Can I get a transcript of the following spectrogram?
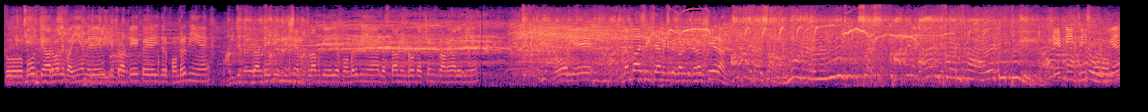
تو بہت پیار والے بھائی ہیں میرے۔ یہ کراٹے کے ادھر فاؤنڈر بھی ہیں۔ کراٹے کی کرشن کلب کے یہ فاؤنڈر بھی ہیں۔ ڈسکا میں انٹروڈکشن کرانے والے بھی ہیں۔ اور یہ لمبا سکس ہے مڈ وکٹ کی طرف چھ رن۔ ایٹی تھری اسکور ہو گیا۔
